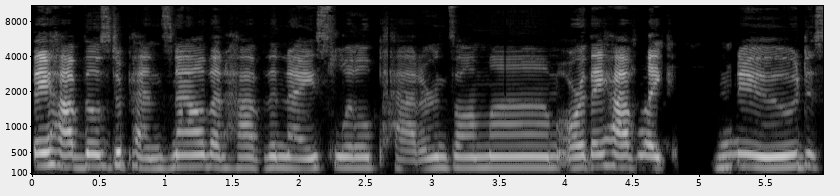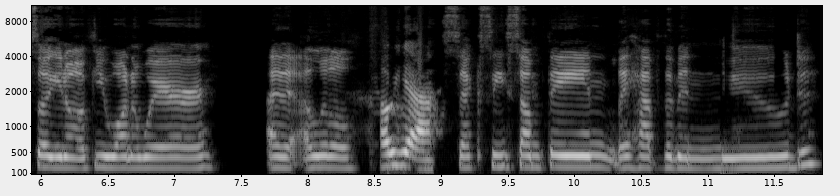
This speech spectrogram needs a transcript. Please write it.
They have those depends now that have the nice little patterns on them, or they have like nude. So you know, if you want to wear a, a little Oh yeah, sexy something, they have them in nude.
